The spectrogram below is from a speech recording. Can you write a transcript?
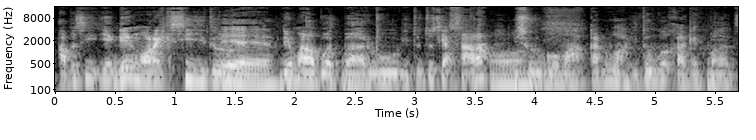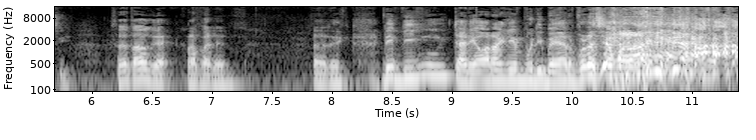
apa sih ya dia ngoreksi gitu loh. Iya, iya. Dia malah buat baru gitu terus yang salah Oh. disuruh gue makan. Wah, itu gue kaget banget sih. saya tahu gak kenapa Tahu deh. dia bingung cari orang yang mau dibayar bonus siapa lagi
